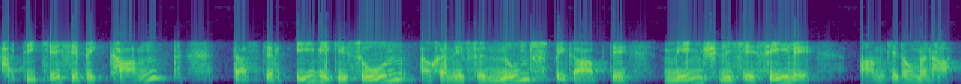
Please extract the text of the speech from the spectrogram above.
hat die Kirche bekannt, dass der ewige Sohn auch eine vernunftbegabte menschliche Seele angenommen hat.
